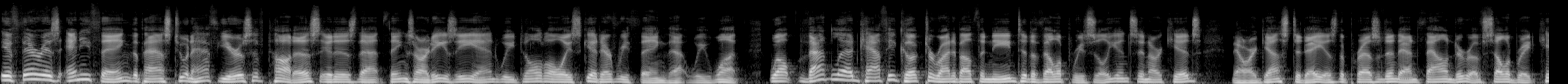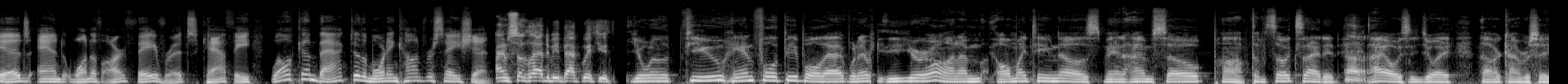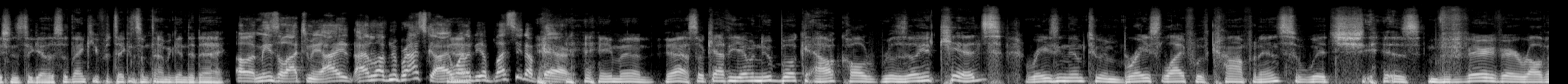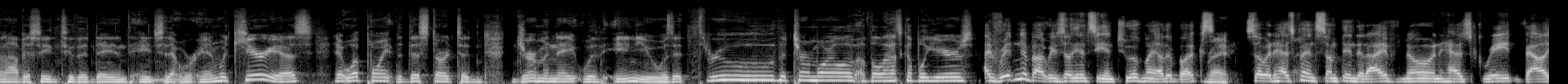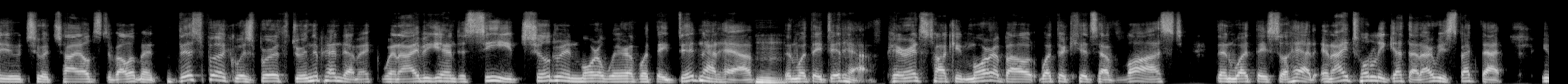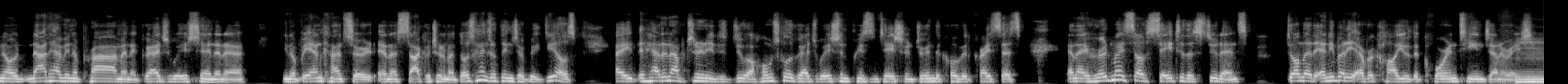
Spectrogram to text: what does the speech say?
If there is anything the past two and a half years have taught us, it is that things aren't easy and we don't always get everything that we want. Well, that led Kathy Koch to write about the need to develop resilience in our kids. Now, our guest today is the president and founder of Celebrate Kids and one of our favorites, Kathy. Welcome back to the morning conversation. I'm so glad to be back with you. You're one of the few handful of people that whenever you're on, I'm all my team knows, man, I'm so pumped. I'm so excited. Uh, I always enjoy our conversations together. So thank you for taking some time again today. Oh, it means a lot to me. I, I love Nebraska. I yeah. want to be a blessing up there. Amen. Yeah. So, Kathy, you have a new book out called Resilient Kids Raising Them to embrace life with confidence, which is very, very relevant, obviously, to the day and age that we're in. We're curious, at what point did this start to germinate within you? Was it through the turmoil of the last couple of years? I've written about resiliency in two of my other books. Right. So it has been something that I've known has great value to a child's development. This book was birthed during the pandemic when I began to see children more aware of what they did not have mm. than what they did have. Parents talking more about what their kids have lost than what they still had. And I totally get that. I respect that. You know, not having a prom and a graduation and a you know, band concert and a soccer tournament. Those kinds of things are big deals. I had an opportunity to do a homeschool graduation presentation during the COVID crisis. And I heard myself say to the students, don't let anybody ever call you the quarantine generation,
